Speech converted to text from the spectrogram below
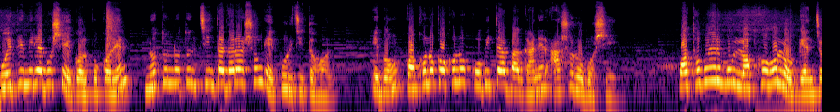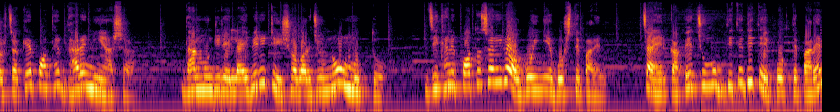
বইপ্রেমীরা বসে গল্প করেন, নতুন নতুন চিন্তাধারার সঙ্গে পরিচিত হন এবং কখনো কখনো কবিতা বা গানের আসরও বসে। পথবইয়ের মূল লক্ষ্য হল জ্ঞান চর্চাকে পথের ধারে নিয়ে আসা। ধানমন্ডির এই লাইব্রেরিটি সবার জন্য উন্মুক্ত, যেখানে পথচারীরাও বই নিয়ে বসতে পারেন। চায়ের কাপে চুমুক দিতে দিতে পড়তে পারেন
